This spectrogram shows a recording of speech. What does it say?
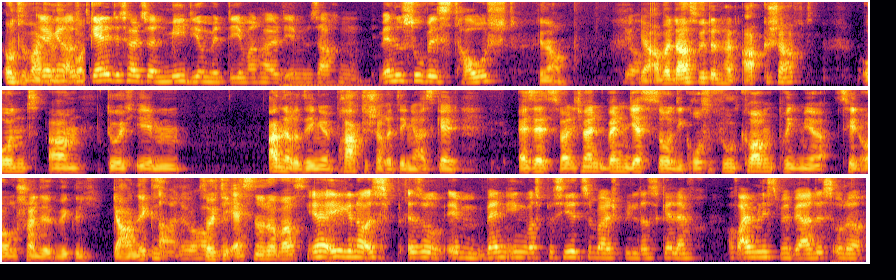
und so weiter Ja, und genau. so Also. Geld ist halt so ein Medium, mit dem man halt eben Sachen, wenn du so willst, tauscht. Genau. Ja. Ja, aber das wird dann halt abgeschafft und ähm, durch eben andere Dinge, praktischere Dinge als Geld ersetzt. Weil ich meine, wenn jetzt so die große Flut kommt, bringt mir 10-Euro-Scheine wirklich gar nichts. Nein, überhaupt Soll ich die nicht. essen oder was? Ja, eh, genau. Es also eben, wenn irgendwas passiert, zum Beispiel, dass das Geld einfach auf einmal nichts mehr wert ist oder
